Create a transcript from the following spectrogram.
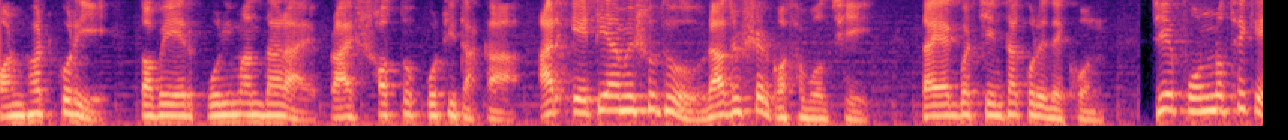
কনভার্ট করি, তবে এর পরিমাণ দাঁড়ায় প্রায় শত কোটি টাকা। আর এটি আমি শুধু রাজস্বের কথা বলছি। তাই একবার চিন্তা করে দেখুন, যে পণ্য থেকে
